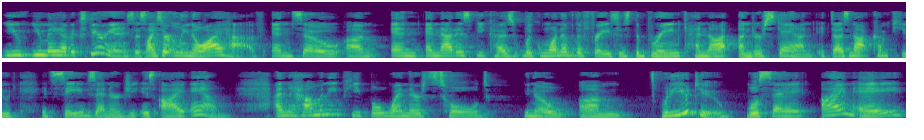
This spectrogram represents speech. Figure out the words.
you you may have experienced this i certainly know i have and so um and and that is because like one of the phrases the brain cannot understand it does not compute it saves energy is i am and how many people when they're told you know um what do you do will say i'm a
